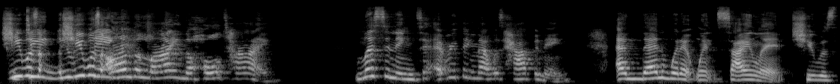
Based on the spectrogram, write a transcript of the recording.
She Do was she was on the line the whole time, listening to everything that was happening. And then when it went silent, she was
